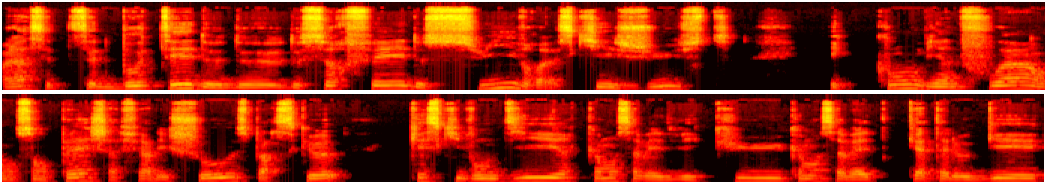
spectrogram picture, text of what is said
voilà, cette, cette beauté de, de, de, surfer, de suivre ce qui est juste. Et combien de fois on s'empêche à faire les choses parce que qu'est-ce qu'ils vont dire, comment ça va être vécu, comment ça va être catalogué.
